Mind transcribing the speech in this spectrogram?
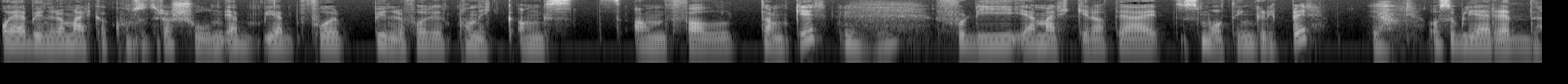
og jeg begynner å merke at konsentrasjonen Jeg, jeg får, begynner å få panikkangstanfall-tanker. Fordi jeg merker at jeg, småting glipper, Ja. og så blir jeg redd.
